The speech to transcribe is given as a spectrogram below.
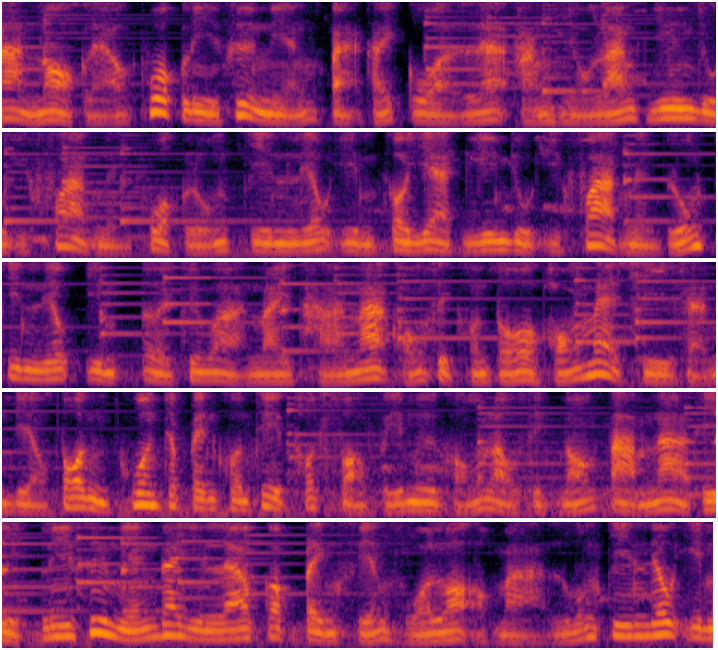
ด้านนอกแล้ว พวกหลีซื่อเหนียง แปะไทกัว และถังเหี่ยวล้างยืนอยู่อีกฝากหนึ่ง พวกหลวงจีนเลี้ยวอิมก็แยกยืนอยู่อีกฝากหนึ่ง หลวงจีนเลี้ยวอิมเอ่ยขึ้นว่าในฐานะของสิทธิ์คนโตของแม่ชีแขนเดียวตนควรจะเป็นคนที่ทดสอบฝีมือของเหล่าสิทธิ์น้องตามหน้าที่ลีซื่อเหนียงได้ยินแล้วก็เปล่งเสียงหัวเราะออกมาลวงจีนเลี้ยวอิม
